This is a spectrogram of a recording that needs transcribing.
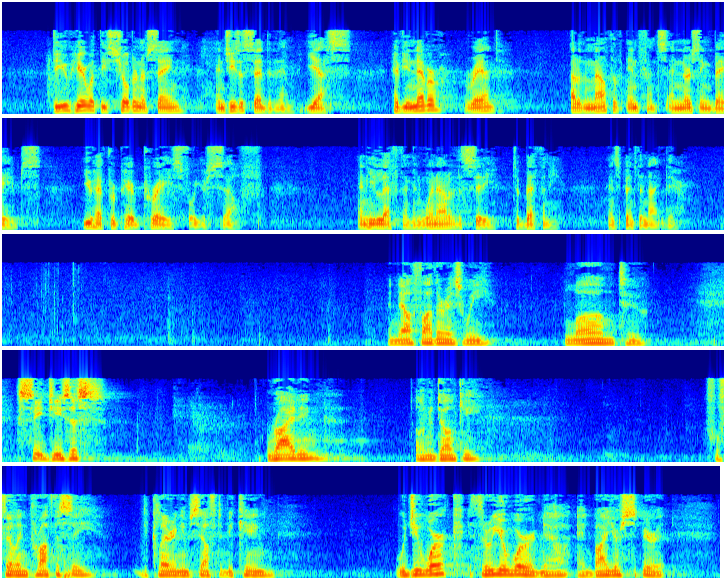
do you hear what these children are saying? And Jesus said to them, yes. Have you never read out of the mouth of infants and nursing babes, you have prepared praise for yourself. And he left them and went out of the city to Bethany and spent the night there. And now, Father, as we long to see Jesus riding on a donkey, fulfilling prophecy, declaring himself to be king. Would you work through your word now and by your spirit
